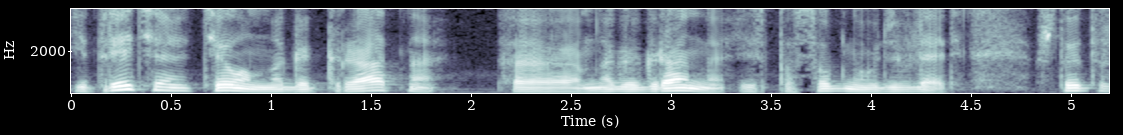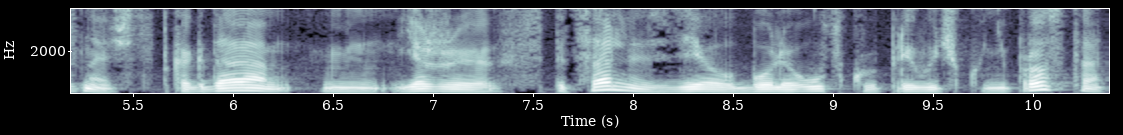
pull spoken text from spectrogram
И третье, тело многократно э, многогранно и способно удивлять. Что это значит? Когда я же специально сделал более узкую привычку, не просто,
